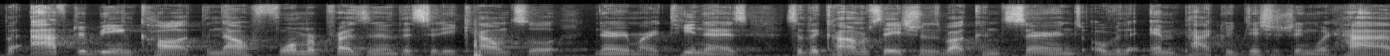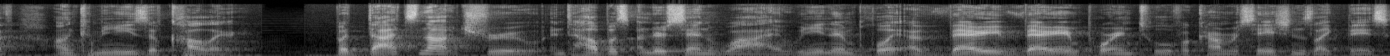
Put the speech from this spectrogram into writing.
But after being caught, the now former president of the city council, Nury Martinez, said the conversation was about concerns over the impact redistricting would have on communities of color. But that's not true, and to help us understand why, we need to employ a very, very important tool for conversations like this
